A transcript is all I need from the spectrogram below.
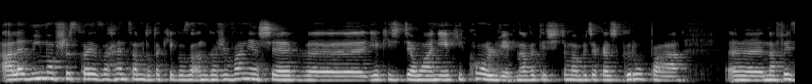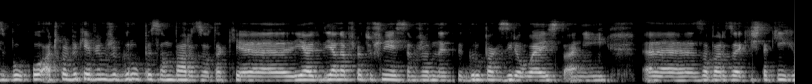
Ale mimo wszystko ja zachęcam do takiego zaangażowania się w jakieś działanie, jakiekolwiek, nawet jeśli to ma być jakaś grupa na Facebooku, aczkolwiek ja wiem, że grupy są bardzo takie, ja, ja na przykład już nie jestem w żadnych grupach Zero Waste, ani e, za bardzo jakichś takich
